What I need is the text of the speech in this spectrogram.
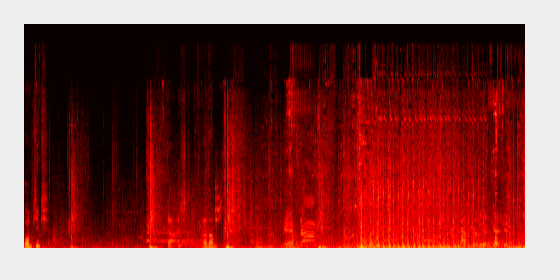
Bomb King. Ya işte adam Double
